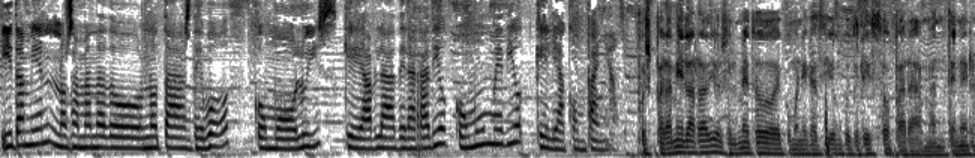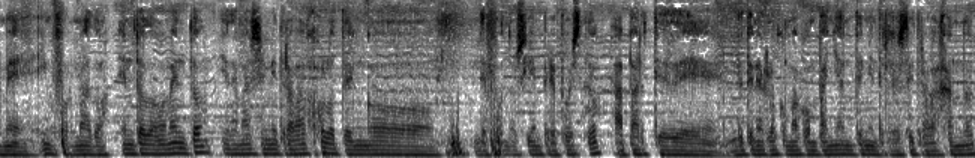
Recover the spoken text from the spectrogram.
Y también nos han mandado notas de voz, como Luis, que habla de la radio como un medio que le acompaña. Pues para mí la radio es el método de comunicación que utilizo para mantenerme informado en todo momento y además en mi trabajo lo tengo de fondo siempre puesto. Aparte de, de tenerlo como acompañante mientras estoy trabajando,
